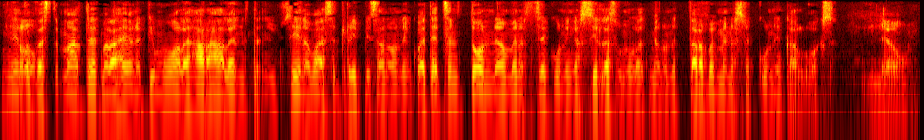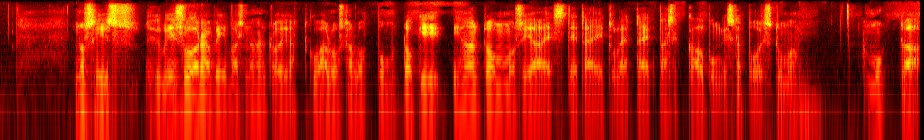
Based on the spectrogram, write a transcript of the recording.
Niin tota, sitten mä ajattelin, että mä lähden jonnekin muualle harhaille, niin nyt siinä vaiheessa Drippi sanoi, niin kuin, että et sä nyt tonne on menossa se kuningas sillä suunnalla, että meillä on nyt tarve mennä sinne kuninkaan luokse. Joo. No siis hyvin suoraviivaisnahan toi jatkuu alusta loppuun, mutta toki ihan tommosia esteitä ei tule, että et pääse kaupungista poistumaan. Mutta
